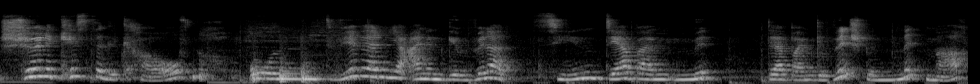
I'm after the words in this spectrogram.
schöne Kiste gekauft. Und wir werden hier einen Gewinner ziehen, der beim, mit, der beim Gewinnspiel mitmacht.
